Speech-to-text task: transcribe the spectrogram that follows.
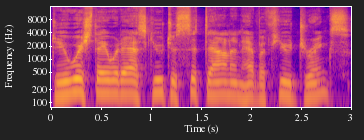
Do you wish they would ask you to sit down and have a few drinks?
